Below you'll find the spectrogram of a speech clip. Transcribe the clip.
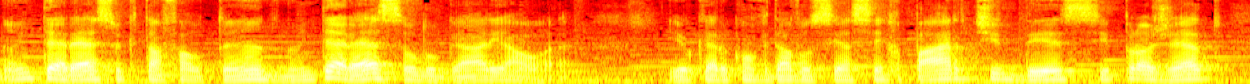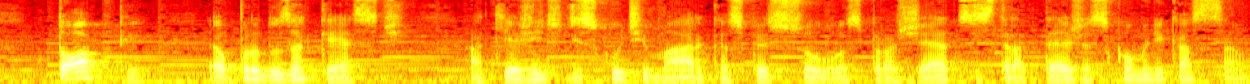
Não interessa o que está faltando, não interessa o lugar e a hora. E eu quero convidar você a ser parte desse projeto top, é o Produza Cast. Aqui a gente discute marcas, pessoas, projetos, estratégias, comunicação.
